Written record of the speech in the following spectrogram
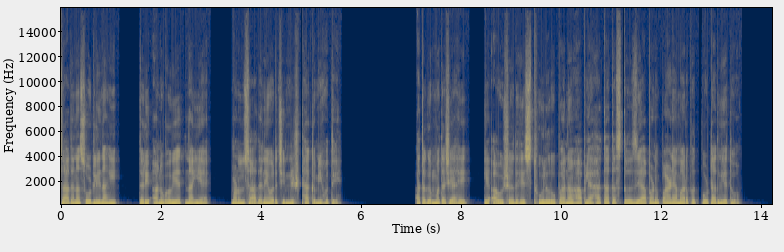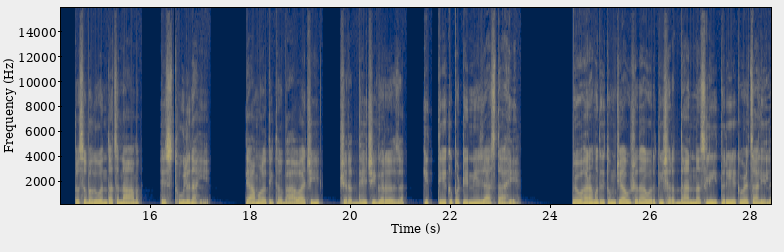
साधना सोडली नाही तरी अनुभव येत नाही आहे म्हणून साधनेवरची निष्ठा कमी होते. आता गंमत अशी आहे की औषध हे स्थूल रूपानं आपल्या हातात असतं जे आपण पाण्यामार्फत पोटात घेतो. तसं भगवंताचं नाम हे स्थूल नाही. त्यामुळं तिथं भावाची श्रद्धेची गरज कित्येक पटींनी जास्त आहे. व्यवहारामध्ये तुमची औषधावरती श्रद्धा नसली तरी एक वेळ चालेल.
